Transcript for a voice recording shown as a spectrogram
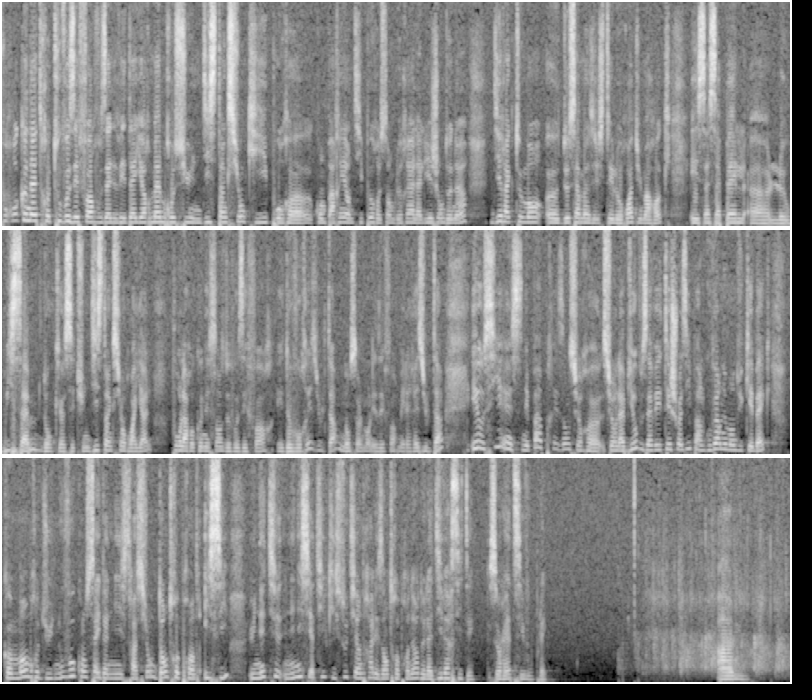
Pour reconnaître tous vos efforts, vous avez d'ailleurs même reçu une distinction qui, pour euh, comparer un petit peu, ressemblerait à la Légion d'honneur, directement euh, de Sa Majesté le Roi du Maroc. Et ça s'appelle euh, le WISEM, donc euh, c'est une distinction royale pour la reconnaissance de vos efforts et de vos résultats, non seulement les efforts, mais les résultats. Et aussi, et ce n'est pas présent sur, euh, sur la bio, vous avez été choisi par le gouvernement du Québec comme membre du nouveau conseil d'administration d'entreprendre ici une, une initiative qui soutiendra les entrepreneurs de la diversité. S'il vous plaît. Um,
